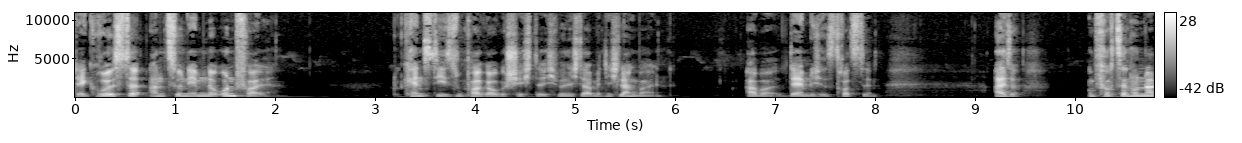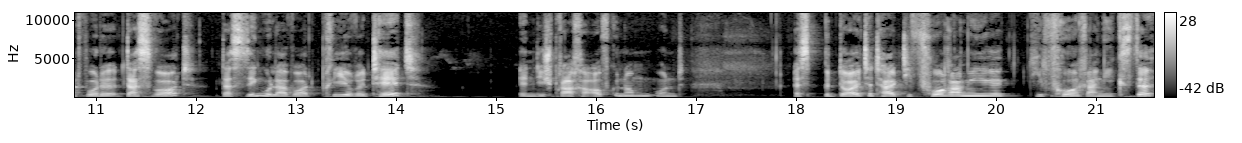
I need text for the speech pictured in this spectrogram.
der größte anzunehmende Unfall. Du kennst die Super-GAU-Geschichte, ich will dich damit nicht langweilen. Aber dämlich ist es trotzdem. Also, um 1400 wurde das Wort, das Singularwort Priorität in die Sprache aufgenommen und es bedeutet halt die vorrangige, die vorrangigste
